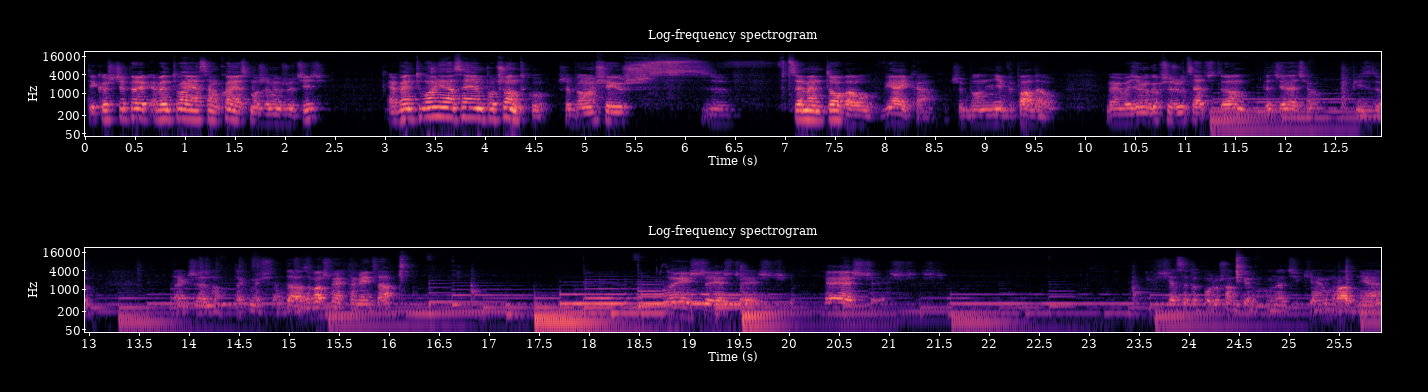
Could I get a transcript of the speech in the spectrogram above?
Tylko szczypiorek ewentualnie na sam koniec możemy wrzucić. Ewentualnie na samym początku, żeby on się już wcementował w jajka, żeby on nie wypadał. Bo jak będziemy go przerzucać, to on będzie leciał w pizdu. Także no, tak myślę. Dobra, zobaczmy jak tam jajca. No jeszcze, jeszcze, jeszcze. Jeszcze, jeszcze, jeszcze. Ja sobie to poruszam tym omlecikiem, ładnie.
